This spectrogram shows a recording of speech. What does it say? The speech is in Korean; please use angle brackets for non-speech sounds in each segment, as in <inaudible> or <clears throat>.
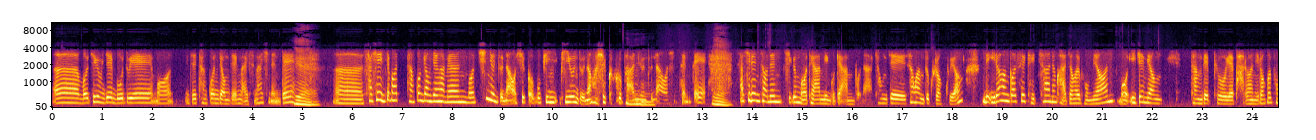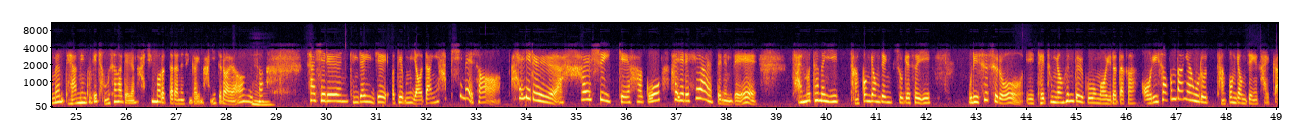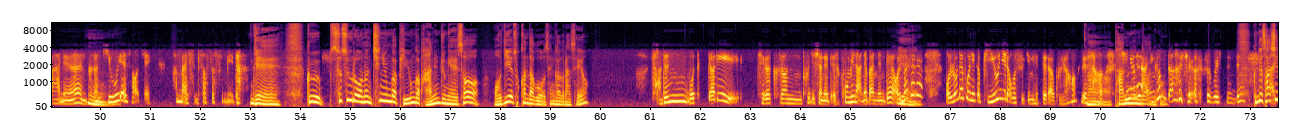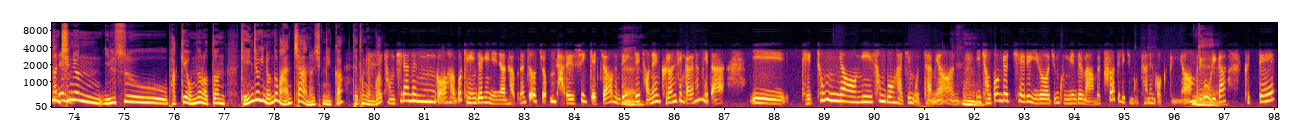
어, 뭐 지금 이제 모두의 뭐 이제 당권 경쟁 말씀하시는데, 예. 어, 사실 이제 뭐 당권 경쟁하면 뭐 친윤도 나오실 거고 비, 비윤도 나오실 거고 반윤도 음. 나오실 텐데 예. 사실은 저는 지금 뭐 대한민국의 안보나 경제 상황도 그렇고요. 근데 이러한 것을 대처하는 과정을 보면 뭐 이재명 당 대표의 발언 이런 걸 보면 대한민국이 정상화되려면 아직 멀었다라는 생각이 많이 들어요. 그래서 음. 사실은 굉장히 이제 어떻게 보면 여당이 합심해서 할 일을 할 수 있게 하고 할 일을 해야 되는데 잘못하면 이 당권 경쟁 속에서 이 우리 스스로 이 대통령 흔들고 뭐 이러다가 어리석은 방향으로 당권 경쟁에 갈까 하는 그런 음. 기후에서 어제 한 말씀 썼었습니다. <laughs> 예. 그 스스로는 친윤과 비윤과 반윤 중에서 어디에 속한다고 생각을 하세요? 저는 뭐 특별히 제가 그런 포지션에 대해서 고민 안 해봤는데 얼마 예. 전에 언론에 보니까 비윤이라고 쓰긴 했더라고요. 그래서 아, 친윤은 아닌가 보다 <laughs> 제가 그러고 있는데. 근데 사실은 아, 친윤일 수밖에 없는 어떤 개인적인 연도 많지 않으십니까 대통령과? 정치라는 거하고 개인적인 인연하고는 또 조금 다를 수 있겠죠. 근데 네. 이제 저는 그런 생각은 합니다. 이 대통령이 성공하지 못하면 음. 이 정권 교체를 이루어준 국민들 마음을 풀어드리지 못하는 거거든요. 그리고 네. 우리가 그때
